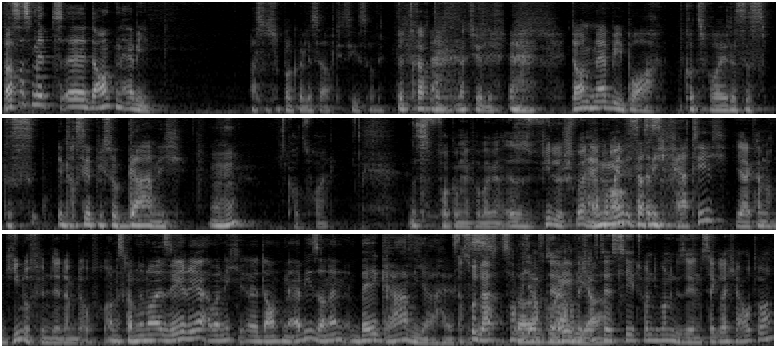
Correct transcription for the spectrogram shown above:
Was ist mit äh, Downton Abbey? Achso, Supergirl ist ja auch DC, sorry. Betrachtet natürlich. Downton Abbey, boah, kurz Freude, das, ist, das interessiert mich so gar nicht. Kotzfrei. Das ist vollkommen mir vorbeigegangen. Also viele schwören Hey, ja Moment, ist das nicht fertig? Ja, da kam noch ein Kinofilm, der damit aufräumt. Und es kommt eine neue Serie, aber nicht äh, Downton Abbey, sondern Belgravia heißt Achso, es. das, das habe ich, auf der- hab ich Belgravia. auf der C21 gesehen. Das ist der gleiche Autor,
